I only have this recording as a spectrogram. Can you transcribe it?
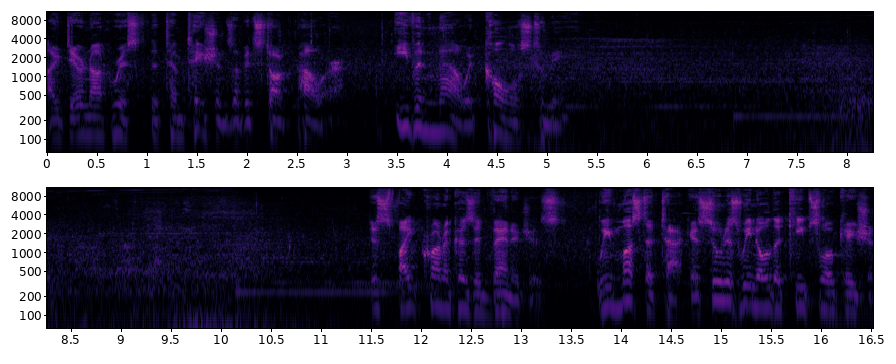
I dare not risk the temptations of its dark power. Even now it calls to me. Despite Kronika's advantages, we must attack as soon as we know the keep's location.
